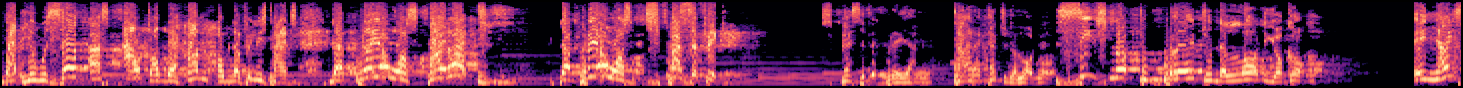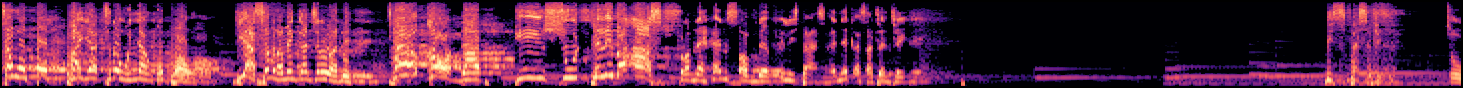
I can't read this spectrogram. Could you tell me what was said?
that he will save us out of the hand of the Philistines. The prayer was direct, the prayer was specific. Specific prayer directed to the Lord. Cease not to pray to the Lord your God. Enyan sɛ wobɔ mpayɛ kyerɛ wo nyankopɔn. Tell god that he should deliver us from the hands of the philistines. Ɛnyɛ kasa tɛntɛn be specific. So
